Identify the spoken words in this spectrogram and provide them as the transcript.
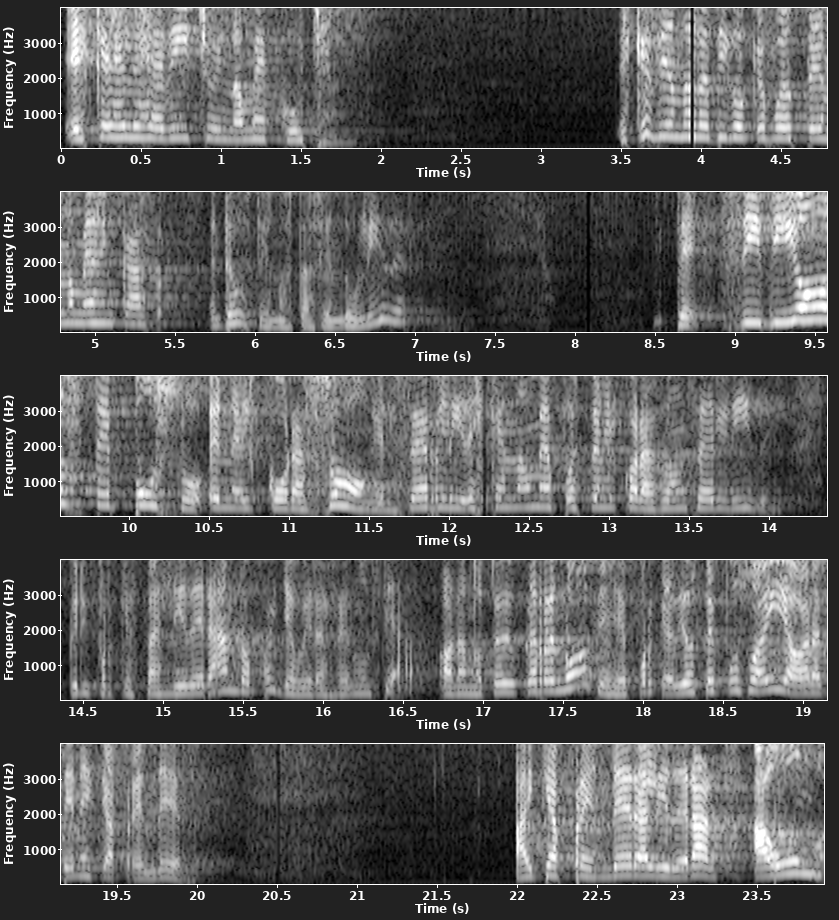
Es que les he dicho y no me escuchan. Es que si yo no les digo que fue usted, no me hacen caso. Entonces usted no está siendo un líder. Si Dios te puso en el corazón el ser líder, es que no me ha puesto en el corazón ser líder. Pero ¿y porque estás liderando? Pues ya hubieras renunciado. Ahora no te digo que renuncies, es porque Dios te puso ahí, ahora tienes que aprender. Hay que aprender a liderar. Aún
